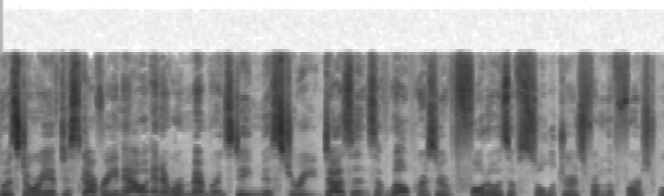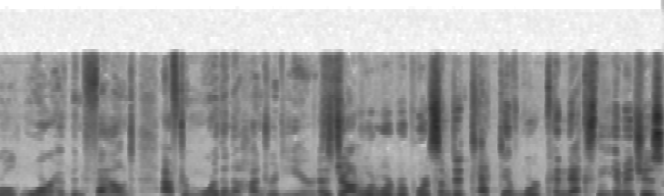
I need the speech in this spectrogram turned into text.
To a story of discovery now and a Remembrance Day mystery. Dozens of well preserved photos of soldiers from the First World War have been found after more than 100 years. As John Woodward reports, some detective work connects the images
